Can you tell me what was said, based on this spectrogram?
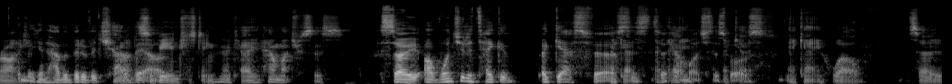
Right. and we can have a bit of a chat Oh, this will be interesting. Okay, how much was this? So I want you to take a, a guess first Okay, as to how much this okay. was. Okay, well, so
